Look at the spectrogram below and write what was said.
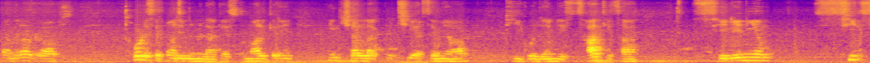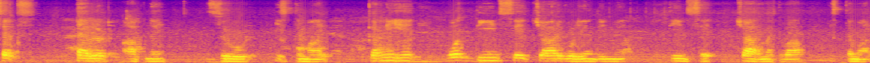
پندرہ ڈراپس تھوڑے سے پانی میں ملا کے استعمال کریں۔ انشاءاللہ کچھ ہی عرصے میں آپ ٹھیک ہو جائیں گے۔ ساتھ ہی ساتھ سیلینیم سکس ایکس ٹیبلٹ آپ نے ضرور استعمال کرنی ہے۔ وہ تین سے چار گولیاں دن میں تین سے چار مرتبہ استعمال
